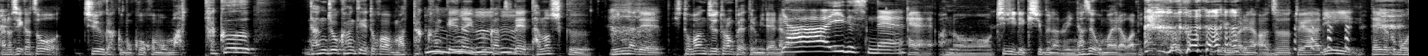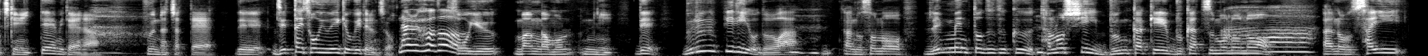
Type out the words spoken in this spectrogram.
あの生活を中学も高校も全く男女関係とかは全く関係ない部活で楽しくみんなで一晩中トランプやってるみたいいな。やーいいですね。えーあのー地理歴史部なのになぜお前らはみたいな言われながらずっとやり大学も落ち研行ってみたいな風になっちゃってで絶対そういう影響を受けてるんですよ。なるほどそういう漫画もに。で、ブルーピリオドは、あの、その、連綿と続く楽しい文化系部活ものの、ああの、最、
